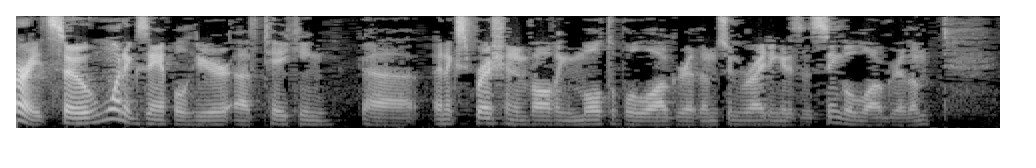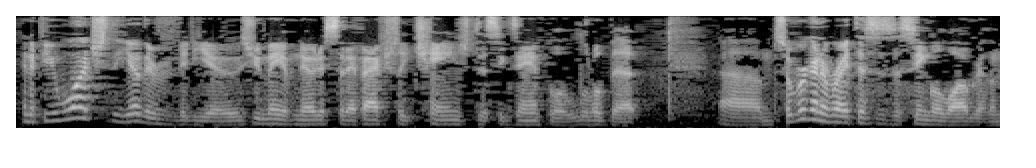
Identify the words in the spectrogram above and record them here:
Alright, so one example here of taking uh, an expression involving multiple logarithms and writing it as a single logarithm. And if you watch the other videos, you may have noticed that I've actually changed this example a little bit. Um, so we're going to write this as a single logarithm.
